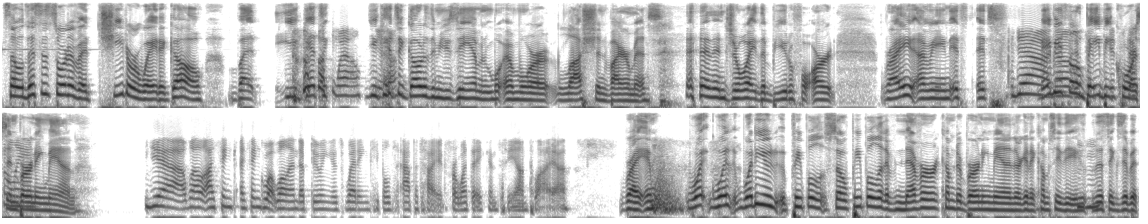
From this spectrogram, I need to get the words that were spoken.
So this is sort of a cheater way to go, but you get to well, you yeah. get to go to the museum in more, a more lush environment and enjoy the beautiful art, right? I mean, it's it's Yeah, maybe it's a little it's- baby it's course in Burning Man. Yeah, well, I think I think what we'll end up doing is whetting people's appetite for what they can see on Playa. Right. And what what what do you people so people that have never come to Burning Man and they're going to come see the Mm-hmm. this exhibit,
